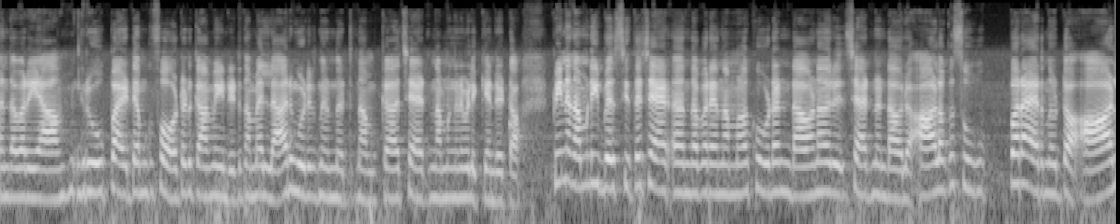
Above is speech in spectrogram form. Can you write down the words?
എന്താ പറയുക ഗ്രൂപ്പായിട്ട് നമുക്ക് ഫോട്ടോ എടുക്കാൻ വേണ്ടിയിട്ട് നമ്മൾ എല്ലാവരും കൂടി നിന്നിട്ട് നമുക്ക് ആ ചേട്ടൻ നമ്മളിങ്ങനെ വിളിക്കേണ്ട കേട്ടോ പിന്നെ നമ്മുടെ ഈ ബസ്സിലത്തെ ചേ എന്താ പറയുക നമ്മളെ കൂടെ ഉണ്ടാവുന്ന ഒരു ചേട്ടൻ ഉണ്ടാവുമല്ലോ ആളൊക്കെ സൂപ്പർ സൂപ്പർ ആയിരുന്നു കേട്ടോ. ആൾ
